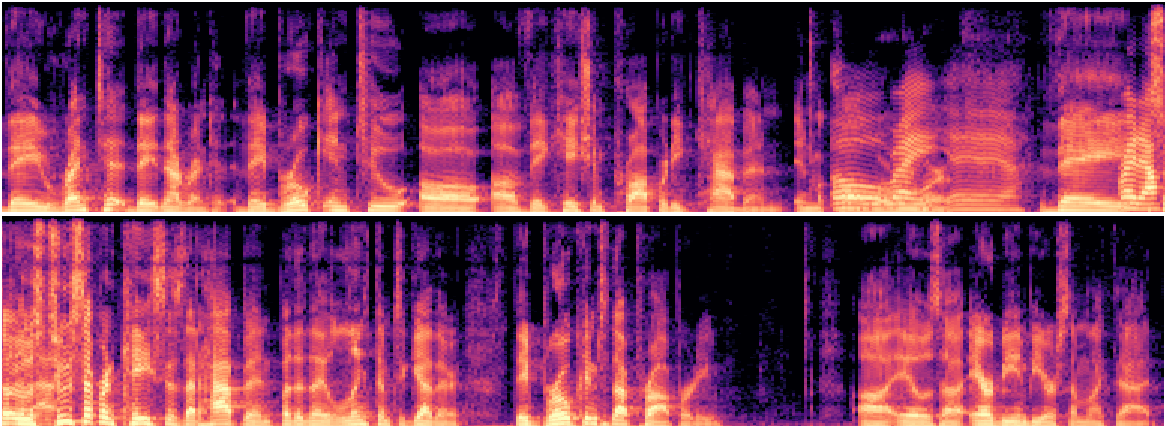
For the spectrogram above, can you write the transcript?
they rented they not rented they broke into a, a vacation property cabin in mccall Oh, where right. we were Yeah, yeah, yeah. they Right so it was that. two separate cases that happened, but then they linked them together. They broke into that property. Uh, it was uh, Airbnb or something like that.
